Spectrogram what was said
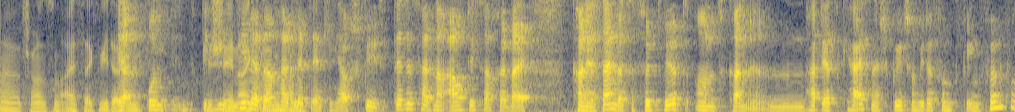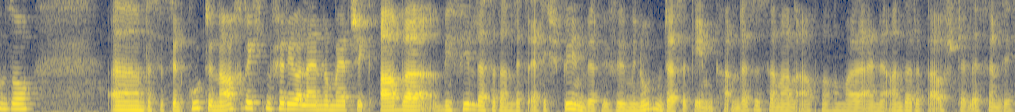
äh, Jonathan Isaac wieder Ja, ins und wie Geschehen viel er dann halt kann. letztendlich auch spielt. Das ist halt noch auch die Sache, weil kann ja sein, dass er fit wird und kann, ähm, hat jetzt geheißen, er spielt schon wieder 5 gegen 5 und so. Ähm, das sind gute Nachrichten für die Orlando Magic, aber wie viel, dass er dann letztendlich spielen wird, wie viele Minuten das er geben kann, das ist dann auch noch mal eine andere Baustelle, finde ich.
